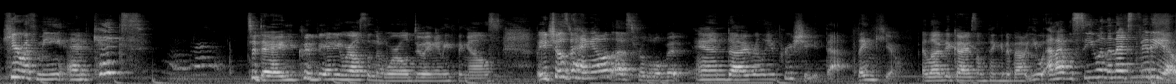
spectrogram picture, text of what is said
here with me and cakes today. You could be anywhere else in the world doing anything else, but you chose to hang out with us for a little bit, and I really appreciate that. Thank you. I love you guys. I'm thinking about you, and I will see you in the next video.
